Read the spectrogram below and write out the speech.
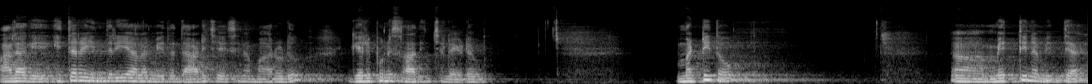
అలాగే ఇతర ఇంద్రియాల మీద దాడి చేసిన మారుడు గెలుపుని సాధించలేడు. మట్టితో మెత్తిన మిద్య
